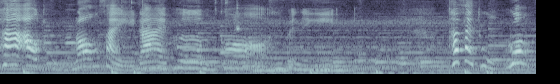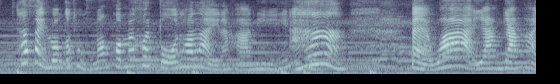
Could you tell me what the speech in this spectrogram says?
ถ้าเอาถุงน่องใส่ได้เพิ่มก็เป็นอย่างนี้ ถ้าใส่ถุงร่วม ถ้าใส่รวมกับถุงน่องก็ไม่ค่อยโป๊เท่าไหร่นะคะนี่อ่าแต่ว่ายังยังค่ะ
